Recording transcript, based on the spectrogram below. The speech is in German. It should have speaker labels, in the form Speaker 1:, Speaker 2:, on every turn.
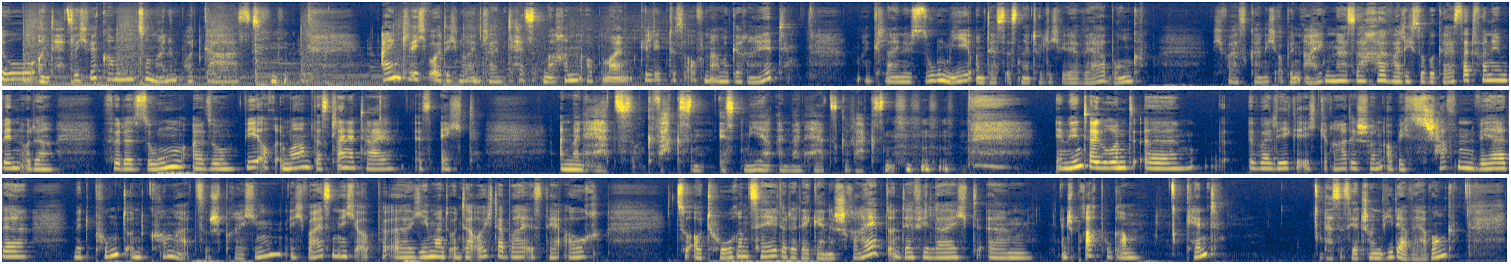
Speaker 1: Hallo und herzlich willkommen zu meinem Podcast. Eigentlich wollte ich nur einen kleinen Test machen, ob mein geliebtes Aufnahmegerät, mein kleines Zoomi, und das ist natürlich wieder Werbung, ich weiß gar nicht, ob in eigener Sache, weil ich so begeistert von ihm bin oder für das Zoom, also wie auch immer, das kleine Teil ist echt an mein Herz gewachsen, ist mir an mein Herz gewachsen. Im Hintergrund äh, überlege ich gerade schon, ob ich es schaffen werde, mit Punkt und Komma zu sprechen. Ich weiß nicht, ob äh, jemand unter euch dabei ist, der auch zu Autoren zählt oder der gerne schreibt und der vielleicht ähm, ein Sprachprogramm kennt. Das ist jetzt schon wieder Werbung.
